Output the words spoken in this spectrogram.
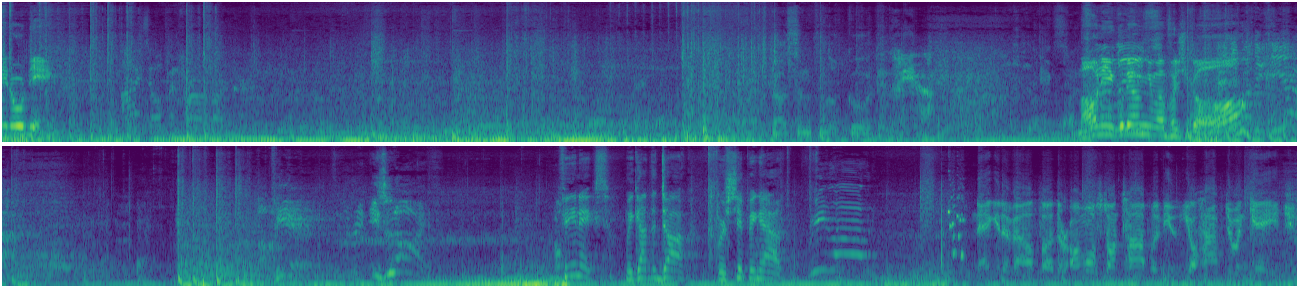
reloading. I'm reloading Doesn't look good in here. 마오니 꾸령님만 보시고 Up here. He's live. Phoenix, we got the dock. We're shipping out. Negative, Alpha. They're almost on top of you. You'll have to engage.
